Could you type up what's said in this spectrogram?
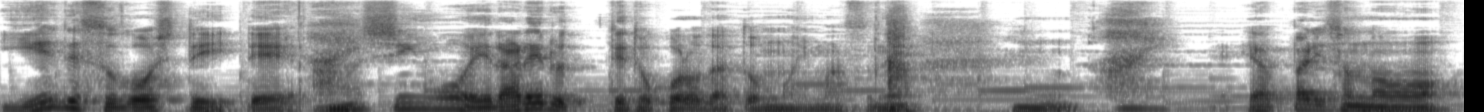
家で過ごしていて安心を得られるってところだと思いますね。はい、うん、はい。やっぱりその、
